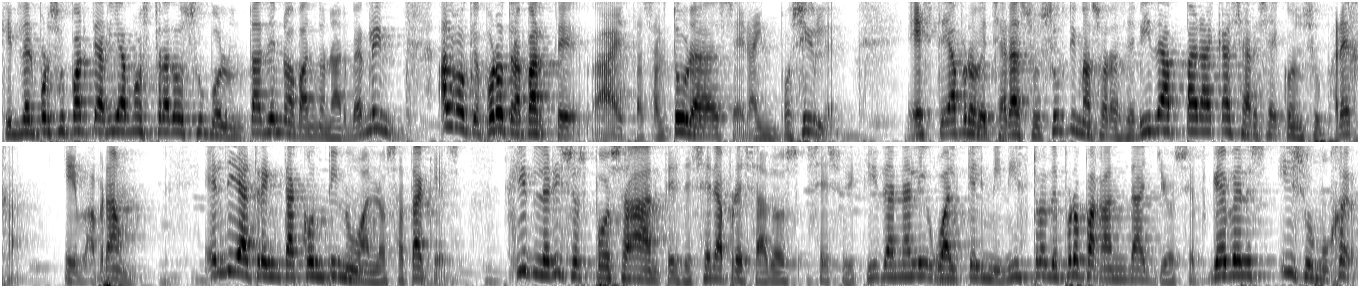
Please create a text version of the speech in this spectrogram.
Hitler por su parte había mostrado su voluntad de no abandonar Berlín, algo que por otra parte, a estas alturas, era imposible. Este aprovechará sus últimas horas de vida para casarse con su pareja, Eva Braun. El día 30 continúan los ataques. Hitler y su esposa, antes de ser apresados, se suicidan al igual que el ministro de propaganda Joseph Goebbels y su mujer.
